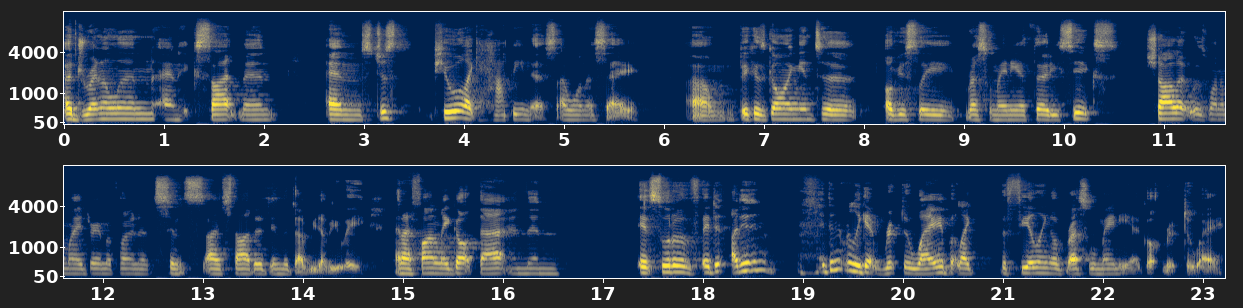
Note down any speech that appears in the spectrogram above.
adrenaline and excitement and just pure like happiness, I want to say. Um, because going into obviously WrestleMania 36, Charlotte was one of my dream opponents since I started in the WWE, and I finally got that. And then it sort of it I didn't it didn't really get ripped away, but like the feeling of WrestleMania got ripped away.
